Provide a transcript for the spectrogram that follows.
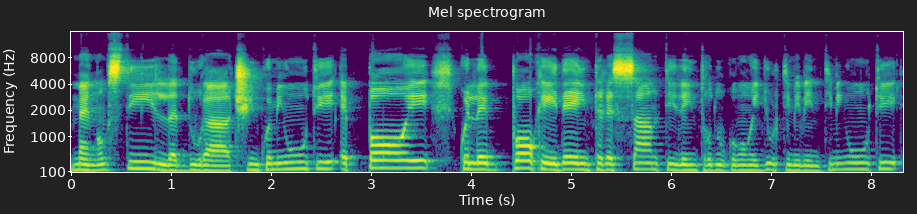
Man of Steel, dura 5 minuti e poi quelle poche idee interessanti le introducono negli ultimi 20 minuti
